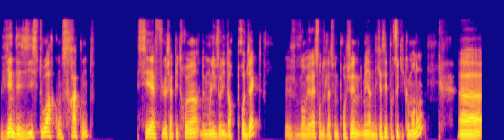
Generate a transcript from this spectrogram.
viennent des histoires qu'on se raconte. CF, le chapitre 1 de mon livre The Leader Project, que je vous enverrai sans doute la semaine prochaine de manière dédicacée pour ceux qui commanderont. Euh,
